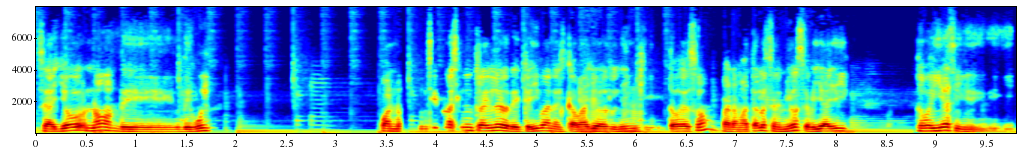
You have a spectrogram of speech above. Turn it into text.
o sea, yo, no, de, de Wii. Cuando pusieron así un tráiler de que iba en el caballo Link y todo eso, para matar a los enemigos, se veía ahí, lo veías y, y, y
